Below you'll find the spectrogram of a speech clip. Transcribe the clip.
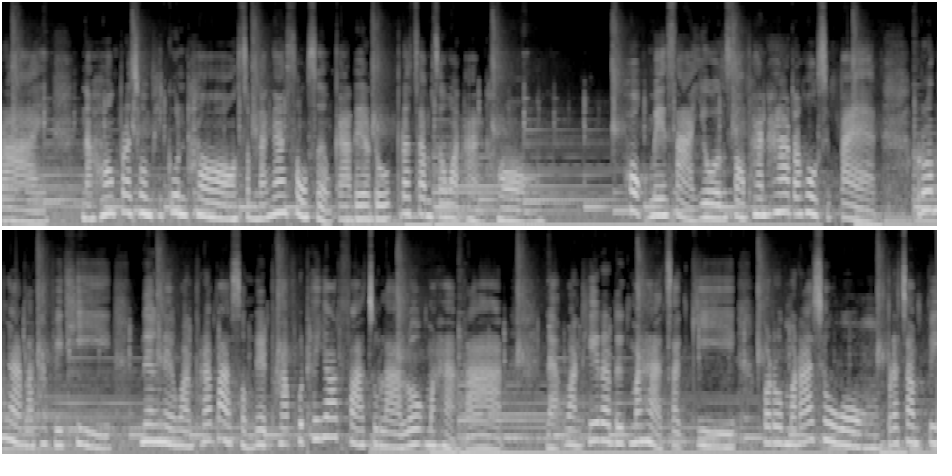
ปลายณห้องประชุมพิกุลทอง สำนักงานส่งเสริมการเรียนรู้ประจำจังหวัดอ่างทอง 6 เมษายน 2568 ร่วมงานรัฐพิธี เนื่องในวันพระบาทสมเด็จพระพุทธยอดฟ้าจุฬาโลกมหาราช และวันที่ระลึกมหาจักรีบรมราชวงศ์ประจำปี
